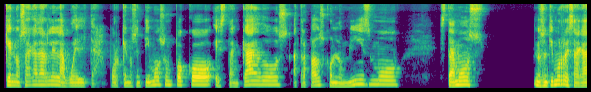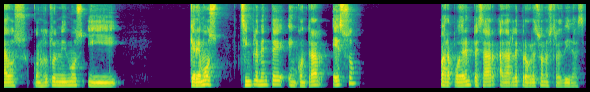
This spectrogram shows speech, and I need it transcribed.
que nos haga darle la vuelta, porque nos sentimos un poco estancados, atrapados con lo mismo, estamos, nos sentimos rezagados con nosotros mismos y queremos simplemente encontrar eso para poder empezar a darle progreso a nuestras vidas.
